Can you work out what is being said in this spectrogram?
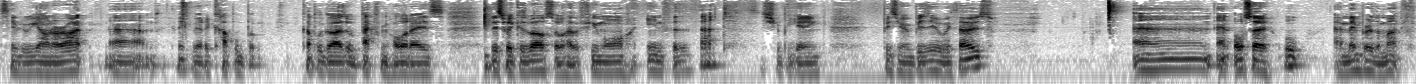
Seemed to be going all right. Um, I think we had a couple, but a couple of guys who were back from holidays this week as well, so we'll have a few more in for that. Should be getting busier and busier with those. Um, and also, ooh, a member of the month.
